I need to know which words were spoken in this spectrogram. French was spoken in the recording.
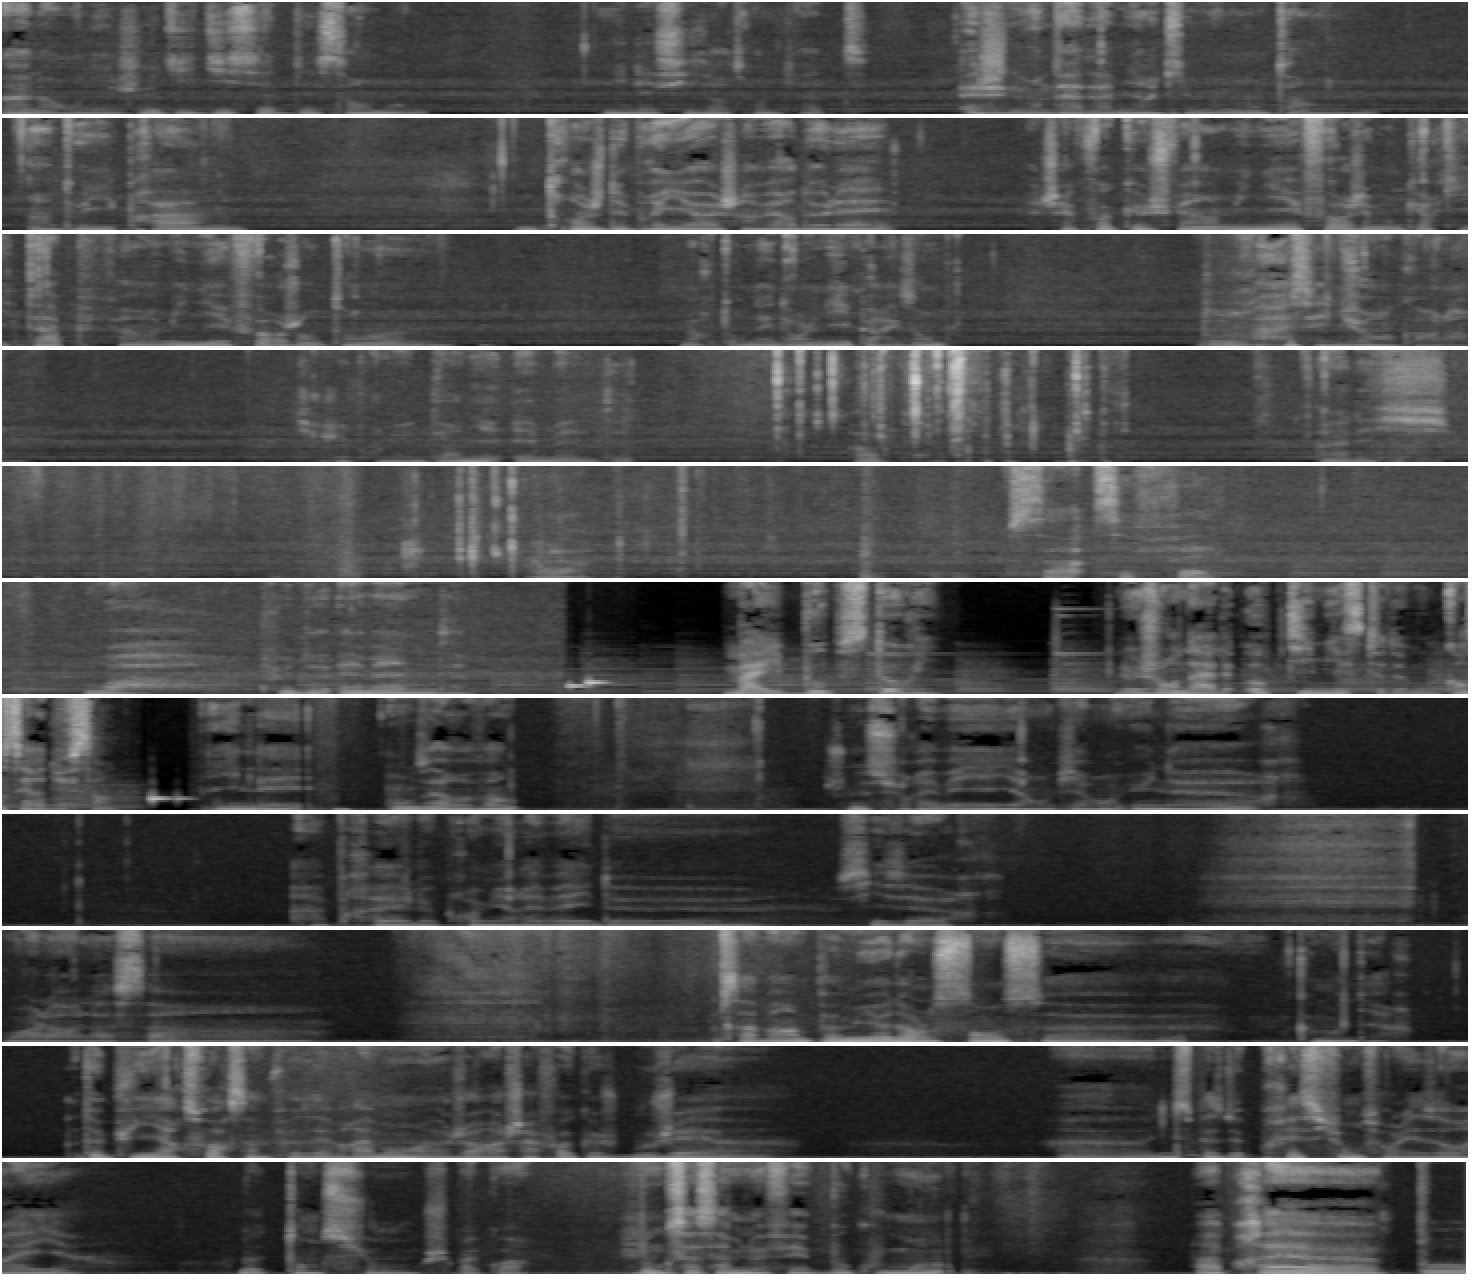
Alors, on est jeudi 17 décembre. Il est 6h34. Et j'ai demandé à Damien qu'il me monte un, un doliprane, une tranche de brioche, un verre de lait. À chaque fois que je fais un mini effort, j'ai mon cœur qui tape. Enfin, un mini effort, j'entends euh, me retourner dans le lit, par exemple. Ah, c'est dur encore là. Je vais prendre le dernier Emed. Hop. Allez. Voilà. Ça, c'est fait. Waouh, plus de Emend. My Boob Story, le journal optimiste de mon cancer du sein. Il est 11h20. Je me suis réveillée il y a environ une heure. Après le premier réveil de 6 heures. Voilà, là ça ça va un peu mieux dans le sens. euh, comment dire Depuis hier soir, ça me faisait vraiment, euh, genre à chaque fois que je bougeais, euh, une espèce de pression sur les oreilles, de tension, je sais pas quoi. Donc ça, ça me le fait beaucoup moins. Après,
